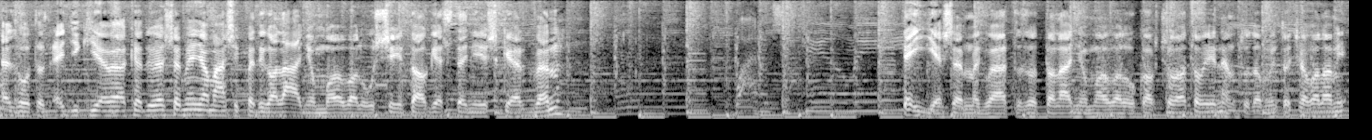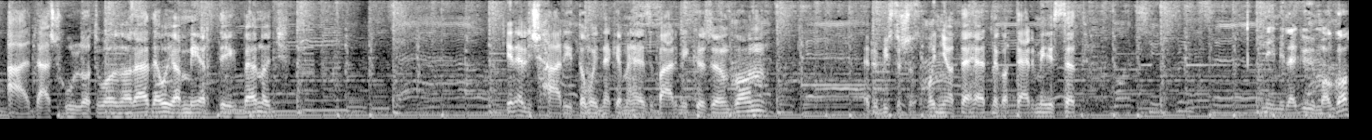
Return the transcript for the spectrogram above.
Ez volt az egyik kiemelkedő esemény, a másik pedig a lányommal való séta a Gesztenyés kertben. Teljesen megváltozott a lányommal való kapcsolatom. Én nem tudom, mint hogyha valami áldás hullott volna rá, de olyan mértékben, hogy én el is hárítom, hogy nekem ehhez bármi közön van. Erről biztos az anyja tehet, meg a természet. Némileg ő maga.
